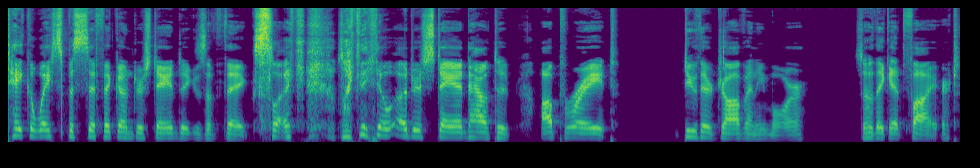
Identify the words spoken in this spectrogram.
take away specific understandings of things. Like like they don't understand how to operate, do their job anymore. So they get fired.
